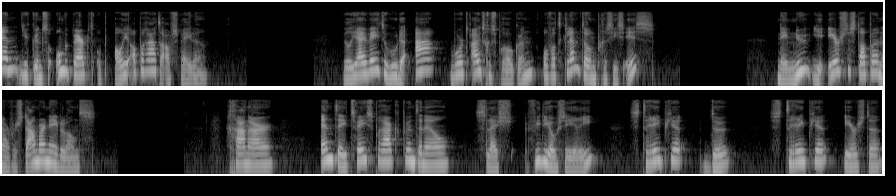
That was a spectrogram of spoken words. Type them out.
En je kunt ze onbeperkt op al je apparaten afspelen. Wil jij weten hoe de A wordt uitgesproken of wat klemtoon precies is? Neem nu je eerste stappen naar verstaanbaar Nederlands. Ga naar nt2spraak.nl slash videoserie streepje de streepje eerste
